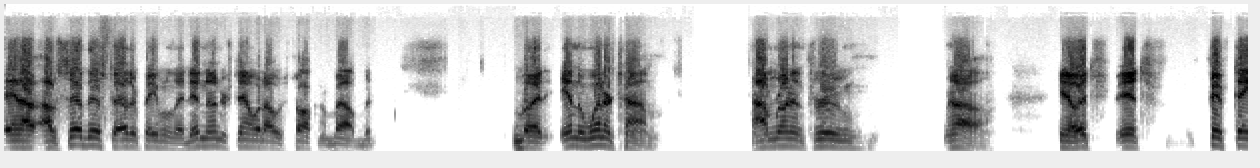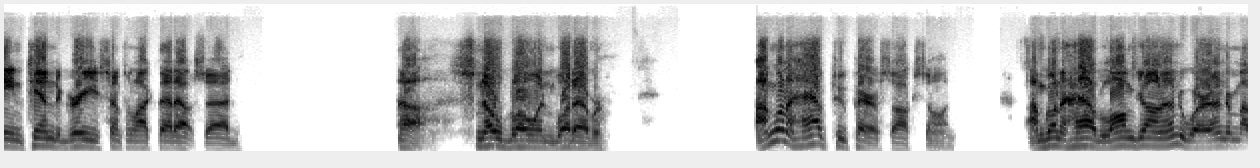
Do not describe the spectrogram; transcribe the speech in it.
and I, I've said this to other people and they didn't understand what I was talking about, but but in the wintertime, I'm running through uh you know, it's it's 15, 10 degrees, something like that outside. Uh, snow blowing, whatever. I'm going to have two pair of socks on. I'm going to have long john underwear under my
